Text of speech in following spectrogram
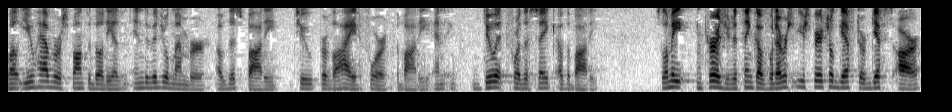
Well, you have a responsibility as an individual member of this body to provide for the body and do it for the sake of the body. So let me encourage you to think of whatever your spiritual gift or gifts are.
